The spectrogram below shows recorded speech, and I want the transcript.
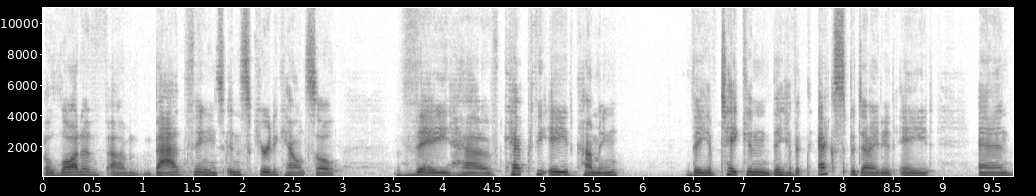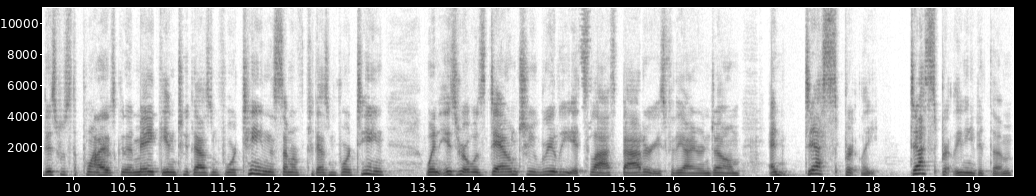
a lot of um, bad things in the Security Council. They have kept the aid coming. They have taken, they have expedited aid. And this was the point I was going to make in 2014, the summer of 2014, when Israel was down to really its last batteries for the Iron Dome and desperately, desperately needed them.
